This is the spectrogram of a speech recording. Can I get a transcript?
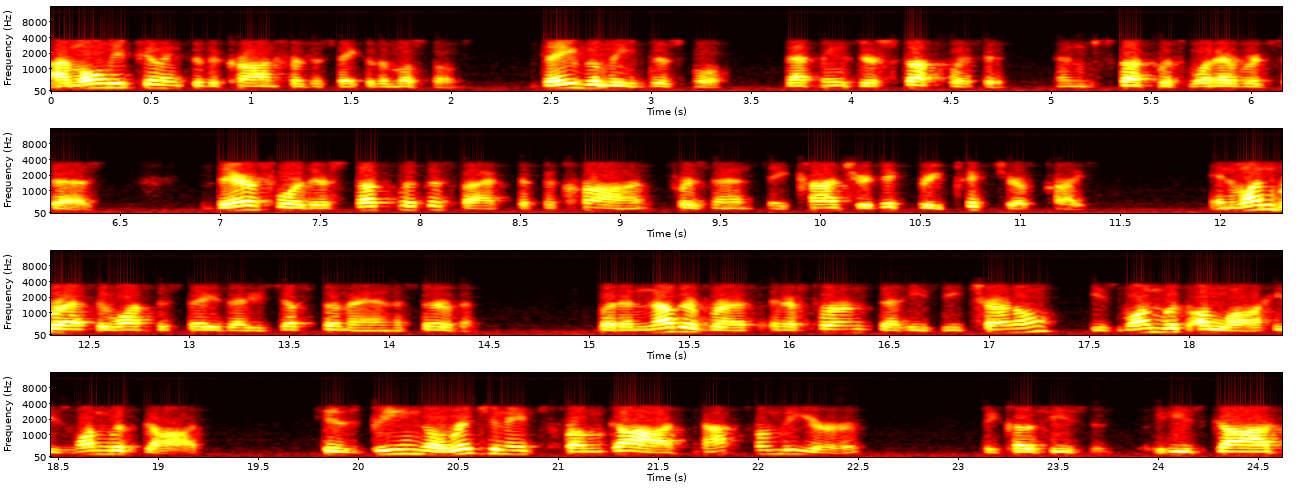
I'm only appealing to the Quran for the sake of the Muslims. They believe this book. That means they're stuck with it and stuck with whatever it says. Therefore, they're stuck with the fact that the Quran presents a contradictory picture of Christ. In one breath, it wants to say that he's just a man, a servant. But another breath, it affirms that he's eternal, he's one with Allah, he's one with God, his being originates from God, not from the earth, because he's he's God's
